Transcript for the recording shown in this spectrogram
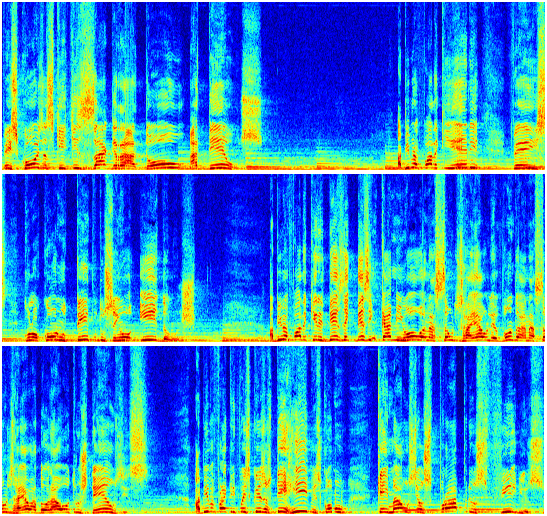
fez coisas que desagradou a Deus. A Bíblia fala que ele fez, colocou no templo do Senhor ídolos. A Bíblia fala que ele desencaminhou a nação de Israel, levando a nação de Israel a adorar outros deuses. A Bíblia fala que ele fez coisas terríveis, como queimar os seus próprios filhos.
